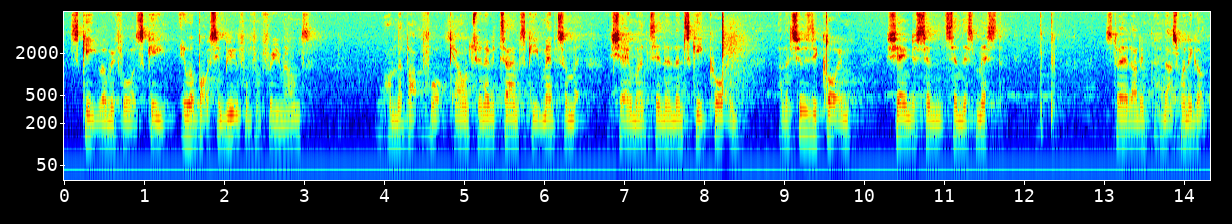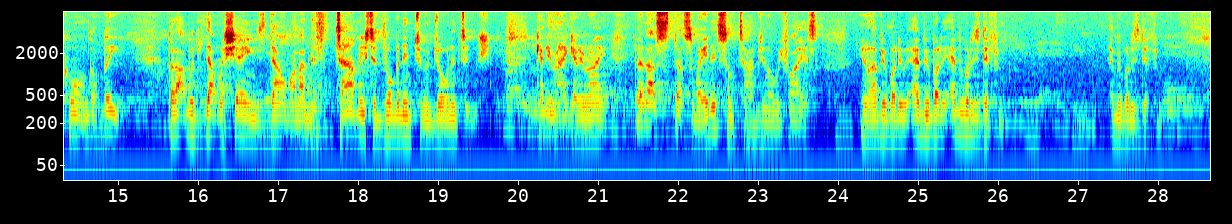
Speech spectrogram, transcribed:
Skeet, when we fought Skeet, he was boxing beautiful for three rounds. On the back foot counter, and every time Skeet made something, Shane went in, and then Skeet caught him. And as soon as he caught him, Shane just sent, sent this mist straight at him, and that's when he got caught and got beat. But that was that was Shane's downfall. And the time I used to drum it into and drum it into, get it right, get it right. But that's that's the way it is sometimes, you know, we fighters. You know, everybody, everybody, everybody's different. Everybody's different.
